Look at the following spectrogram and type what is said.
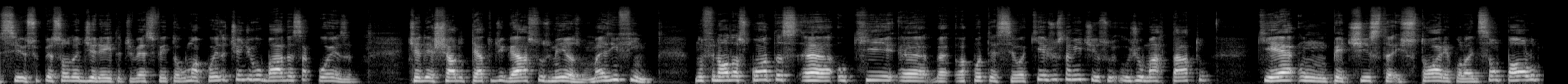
se, se o pessoal da direita tivesse feito alguma coisa, tinha derrubado essa coisa. Tinha deixado o teto de gastos mesmo. Mas, enfim, no final das contas, é, o que é, aconteceu aqui é justamente isso. O Gilmar Tato, que é um petista histórico lá de São Paulo,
